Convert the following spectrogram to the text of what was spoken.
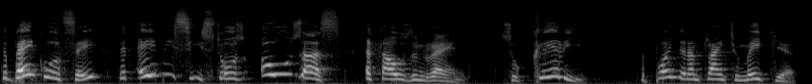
The bank will say that ABC stores owes us a thousand rand. So clearly, the point that I'm trying to make here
